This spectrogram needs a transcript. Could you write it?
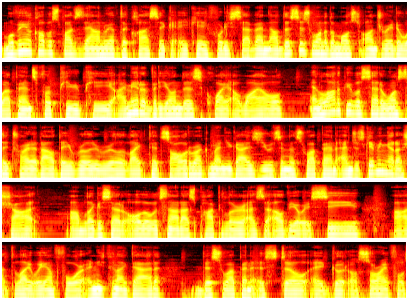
Moving a couple spots down, we have the classic AK-47. Now this is one of the most underrated weapons for PvP. I made a video on this quite a while, and a lot of people said once they tried it out, they really, really liked it. So I would recommend you guys using this weapon and just giving it a shot. Um, like I said, although it's not as popular as the LVOAC, uh, the Lightweight M4, anything like that, this weapon is still a good assault rifle.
